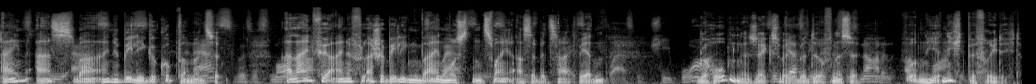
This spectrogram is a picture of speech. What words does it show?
Ein Ass war eine billige Kupfermünze. Allein für eine Flasche billigen Wein mussten zwei Asse bezahlt werden. Gehobene sexuelle Bedürfnisse wurden hier nicht befriedigt.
